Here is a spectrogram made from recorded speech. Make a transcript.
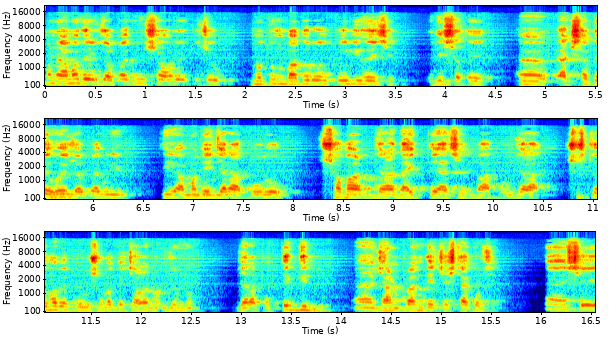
মানে আমাদের জলপাইগুড়ি শহরের কিছু নতুন বাদরও তৈরি হয়েছে। এদের সাথে একসাথে হয়ে জলপাইগুড়ি আমাদের যারা পৌরসভার যারা দায়িত্বে আছে বা পৌর যারা সুস্থভাবে পৌরসভাকে চালানোর জন্য যারা প্রত্যেক দিন যান প্রাণ দিয়ে চেষ্টা করছে সেই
